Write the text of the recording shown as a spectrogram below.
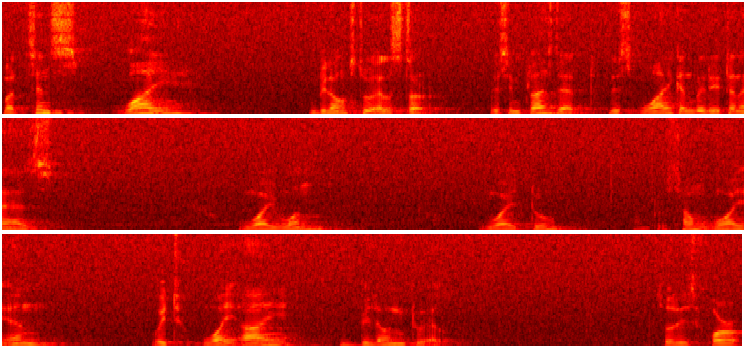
But since y belongs to L star, this implies that this y can be written as y 1, y 2, some y n with y i belonging to L. So, this for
